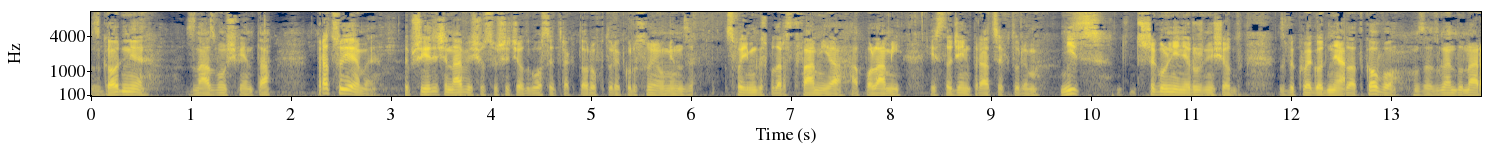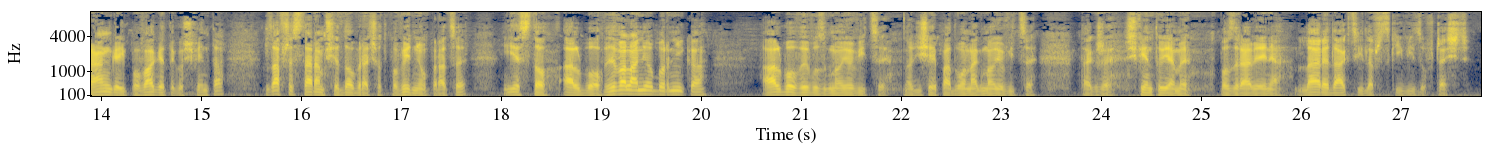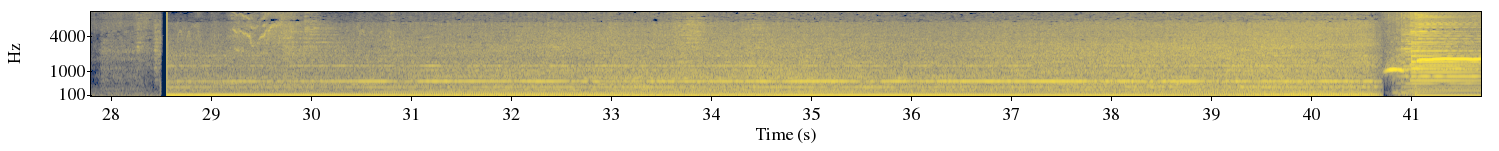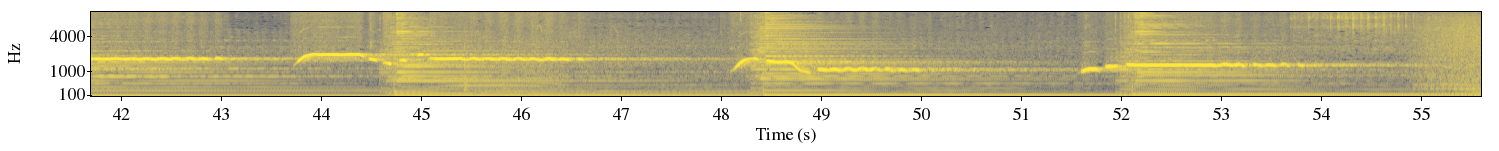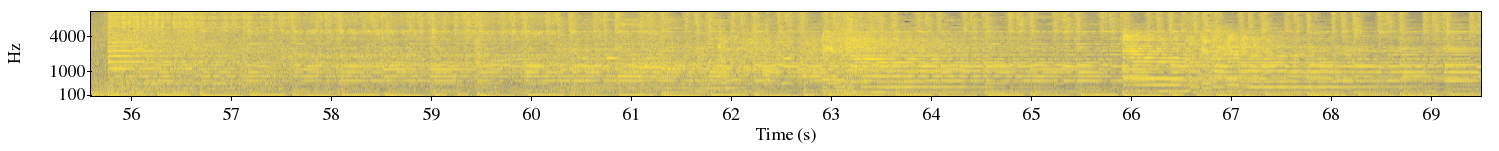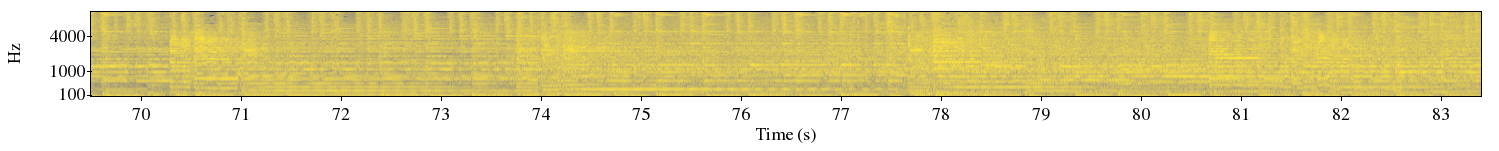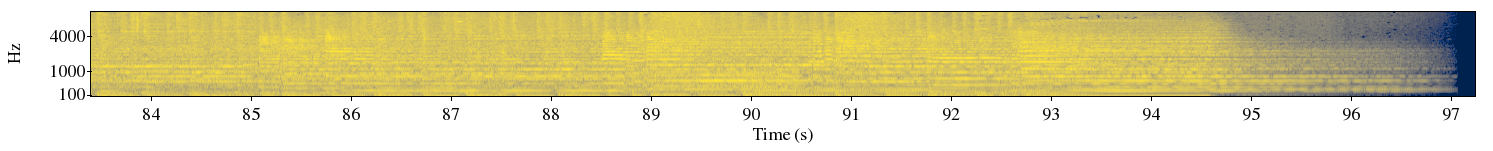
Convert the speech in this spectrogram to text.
zgodnie z nazwą święta, pracujemy. Gdy przyjedziecie na wieś, usłyszycie odgłosy traktorów, które kursują między swoimi gospodarstwami a, a polami. Jest to dzień pracy, w którym nic szczególnie nie różni się od zwykłego dnia. Dodatkowo, ze względu na rangę i powagę tego święta, zawsze staram się dobrać odpowiednią pracę. Jest to albo wywalanie obornika, albo wywóz gnojowicy. No dzisiaj padło na gnojowice, także świętujemy. Pozdrawienia dla redakcji i dla wszystkich widzów. Cześć.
